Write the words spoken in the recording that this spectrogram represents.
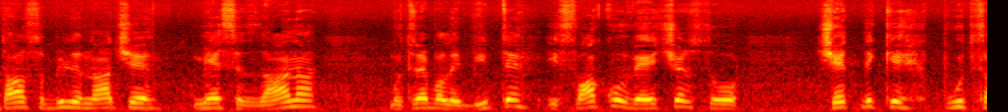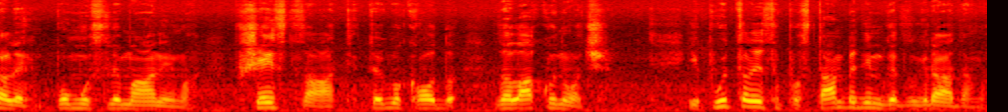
tamo su bili znači mjesec dana, mu trebali biti i svaku večer su četnike pucali po muslimanima. Šest sati, to je bilo kao za laku noć. I pucali su po stambenim zgradama.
